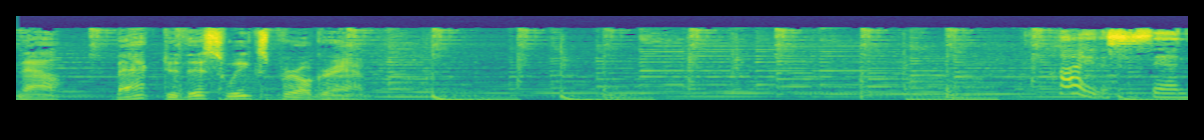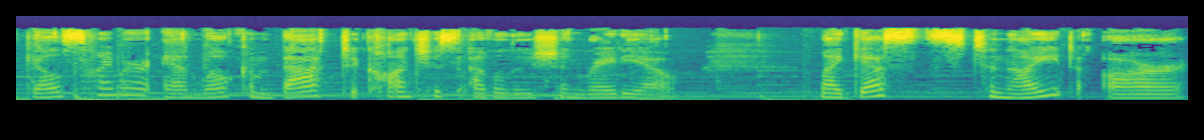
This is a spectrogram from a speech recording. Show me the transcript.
Now, back to this week's program. Hi, this is Ann Gelsheimer, and welcome back to Conscious Evolution Radio. My guests tonight are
